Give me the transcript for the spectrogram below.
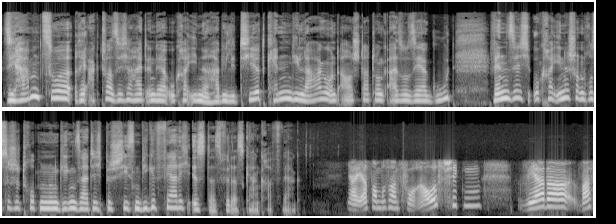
Sie haben zur Reaktorsicherheit in der Ukraine habilitiert, kennen die Lage und Ausstattung also sehr gut. Wenn sich ukrainische und russische Truppen nun gegenseitig beschießen, wie gefährlich ist das für das Kernkraftwerk? Ja, erstmal muss man vorausschicken, wer da was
